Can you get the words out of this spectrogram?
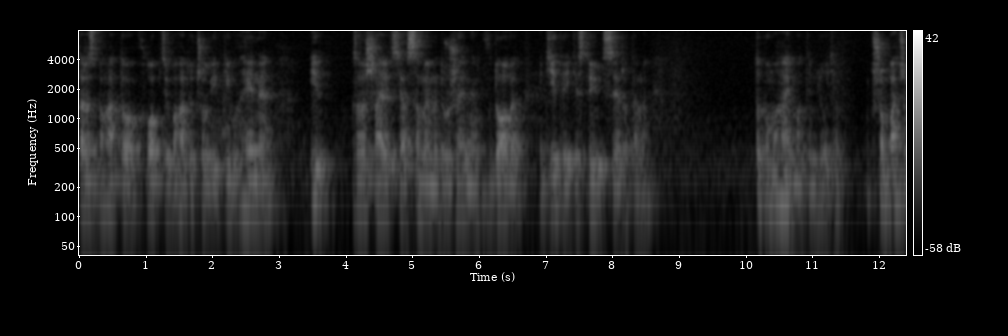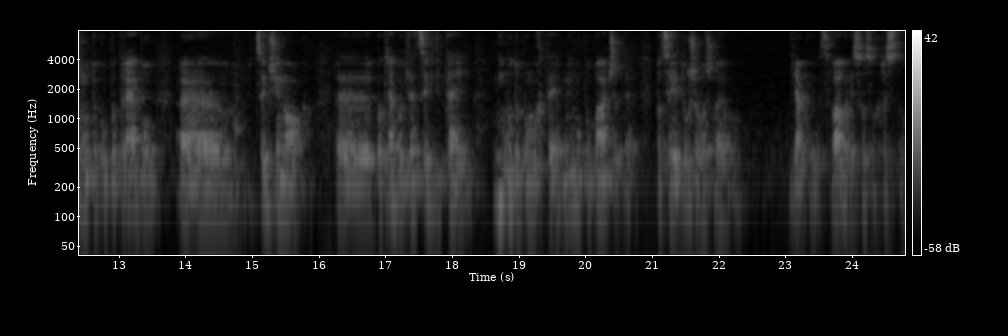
Зараз багато хлопців, багато чоловіків гине і залишаються самими дружини, вдови, діти, які стають сиротами. Допомагаємо тим людям. Якщо бачимо таку потребу е, цих жінок, е, потребу для цих дітей, вмімо допомогти, вмімо побачити, це є дуже важливо. Дякую. Слава Ісусу Христу!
